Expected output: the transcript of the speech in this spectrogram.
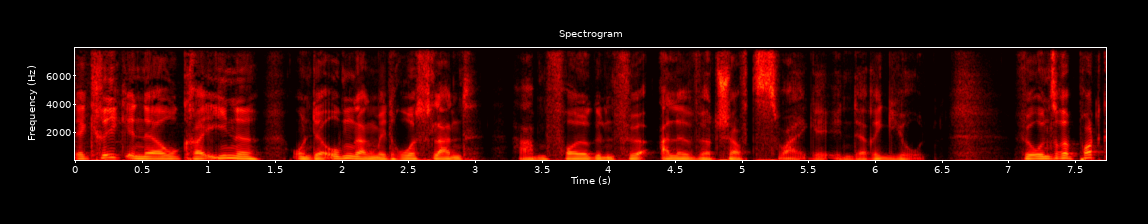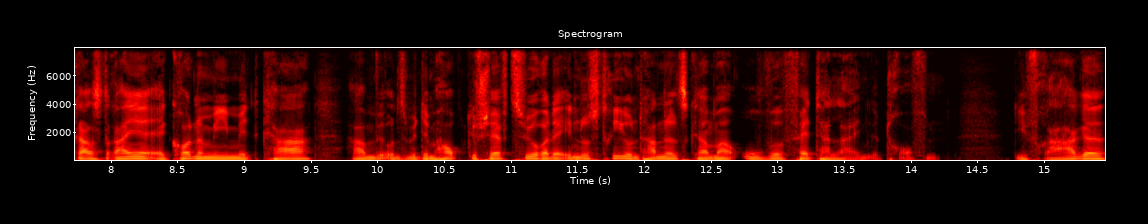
Der Krieg in der Ukraine und der Umgang mit Russland haben Folgen für alle Wirtschaftszweige in der Region. Für unsere Podcast-Reihe Economy mit K haben wir uns mit dem Hauptgeschäftsführer der Industrie- und Handelskammer Uwe Vetterlein getroffen. Die Frage,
